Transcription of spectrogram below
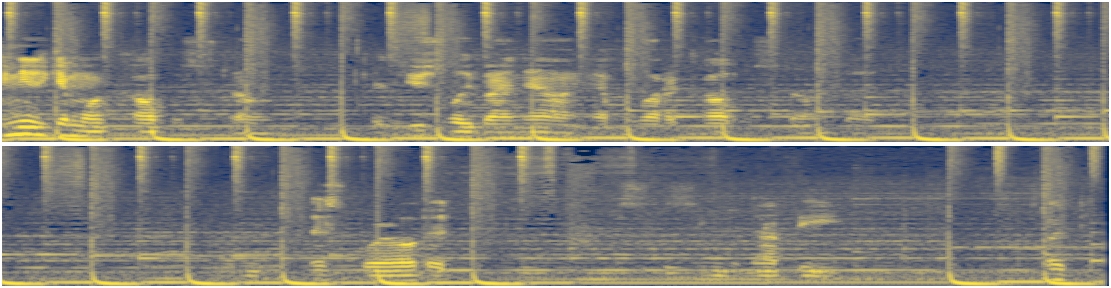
We need to get more cobblestone, because usually by now I have a lot of cobblestone, but in this world it seems to not be collecting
